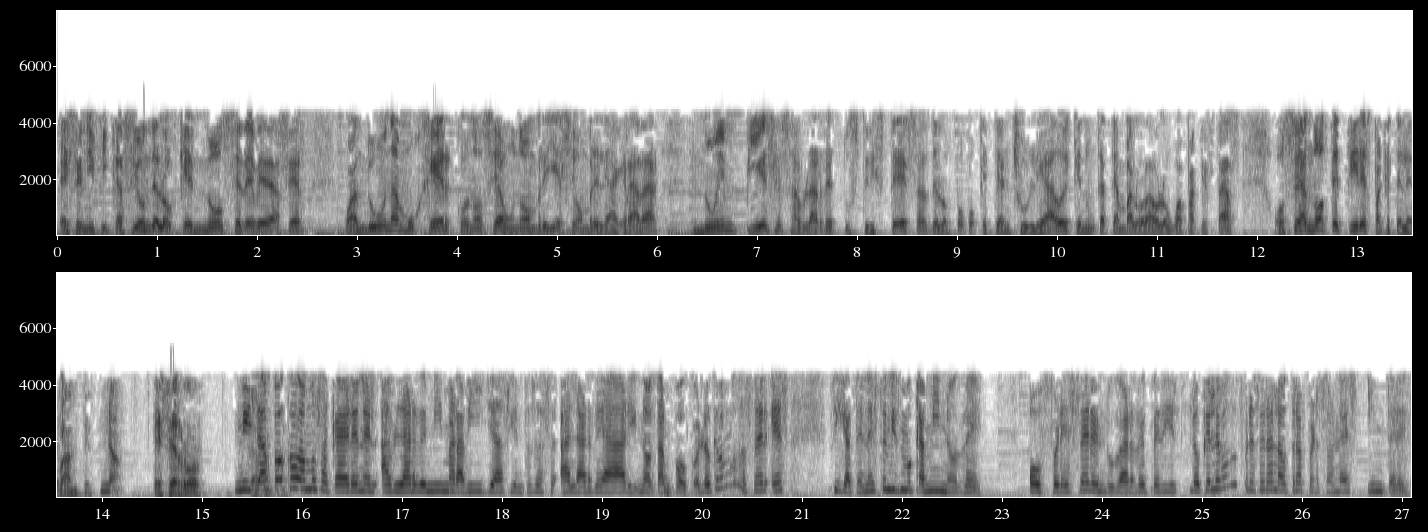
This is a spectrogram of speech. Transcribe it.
escenificación de lo que no se debe de hacer. Cuando una mujer conoce a un hombre y ese hombre le agrada, no empieces a hablar de tus tristezas, de lo poco que te han chuleado y que nunca te han valorado lo guapa que estás. O sea, no te tires para que te levanten. No. Es error. Ni tampoco vamos a caer en el hablar de mí maravillas y entonces alardear y no, tampoco. Lo que vamos a hacer es, fíjate, en este mismo camino de ofrecer en lugar de pedir, lo que le vas a ofrecer a la otra persona es interés,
